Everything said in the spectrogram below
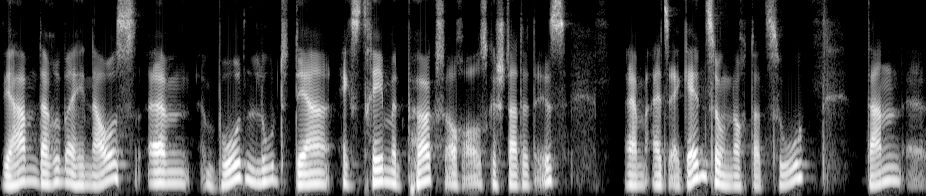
Wir haben darüber hinaus ähm, Bodenloot, der extrem mit Perks auch ausgestattet ist, ähm, als Ergänzung noch dazu. Dann, äh,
